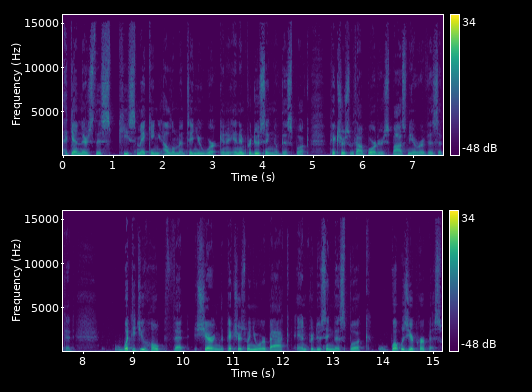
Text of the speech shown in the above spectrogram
again, there's this peacemaking element in your work and, and in producing of this book, Pictures Without Borders, Bosnia Revisited. What did you hope that sharing the pictures when you were back and producing this book, what was your purpose?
